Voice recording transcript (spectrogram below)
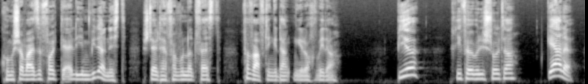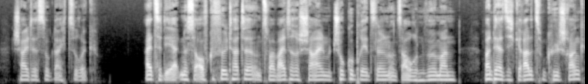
Komischerweise folgte Ellie ihm wieder nicht, stellte er verwundert fest, verwarf den Gedanken jedoch wieder. Bier? rief er über die Schulter. Gerne, schallte es sogleich zurück. Als er die Erdnüsse aufgefüllt hatte und zwei weitere Schalen mit Schokobrezeln und sauren Würmern, wandte er sich gerade zum Kühlschrank,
